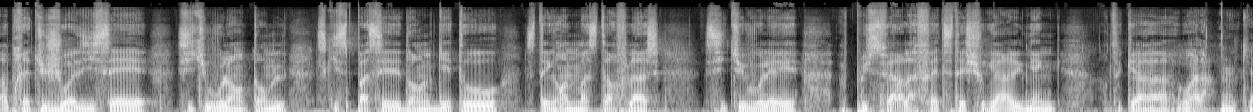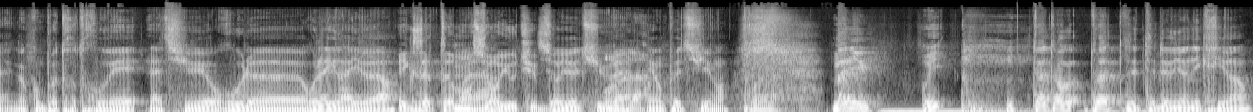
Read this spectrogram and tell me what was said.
Après, tu Mm. choisissais si tu voulais entendre ce qui se passait dans le ghetto, c'était Grandmaster Flash. Si tu voulais plus faire la fête, c'était Sugar Hill Gang. En tout cas, voilà. Ok, donc on peut te retrouver là-dessus. Roule, euh, roule avec driver. Exactement, Voilà. sur YouTube. Sur YouTube Voilà. et on peut te suivre. Voilà. Manu, Oui. toi, toi, t'es devenu un écrivain.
